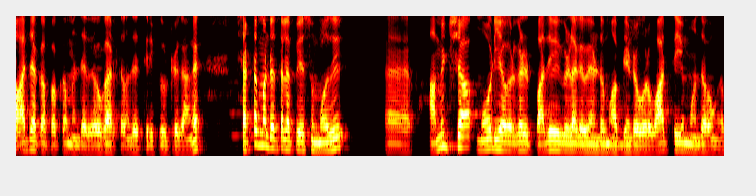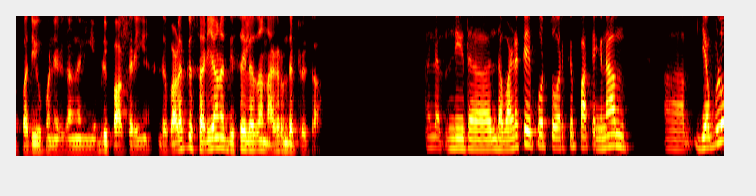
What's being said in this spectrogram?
பாஜக பக்கம் இந்த விவகாரத்தை வந்து திருப்பி விட்டுருக்காங்க. சட்டமன்றத்தில் பேசும்போது அமித்ஷா மோடி அவர்கள் பதவி விலக வேண்டும் அப்படின்ற ஒரு வார்த்தையும் வந்து அவங்க பதிவு பண்ணியிருக்காங்க நீங்கள் எப்படி பார்க்குறீங்க இந்த வழக்கு சரியான திசையில தான் நகர்ந்துட்டுருக்கா? இல்லை இதை இந்த வழக்கை பொறுத்த வரைக்கும் பார்த்தீங்கன்னா எவ்வளோ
